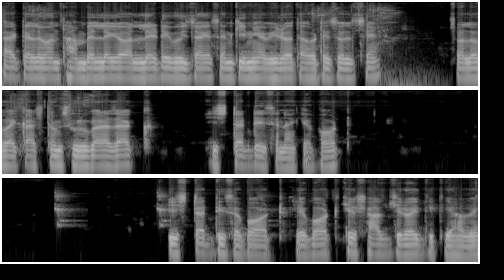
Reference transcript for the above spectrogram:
টাইটেল ওয়ান থাম্বেল লেগে অলরেডি বুঝতে গেছেন কি নিয়ে ভিডিওটা হতে চলছে। চলো ভাই কাস্টম শুরু করা যাক। স্টার্ট দিয়েছে নাকি বট স্টার্ট দিছে বট এ বটকে সাত জিরোই দিতে হবে।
